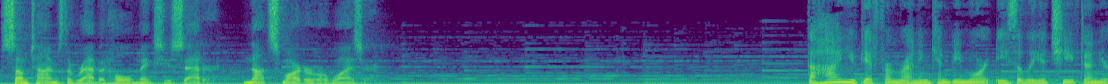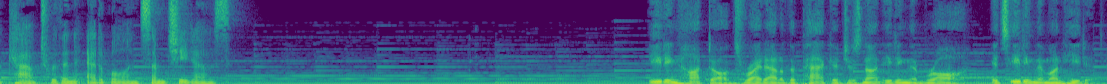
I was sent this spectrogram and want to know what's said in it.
Sometimes the rabbit hole makes you sadder, not smarter or wiser. The high you get from running can be more easily achieved on your couch with an edible and some Cheetos. Eating hot dogs right out of the package is not eating them raw, it's eating them unheated.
